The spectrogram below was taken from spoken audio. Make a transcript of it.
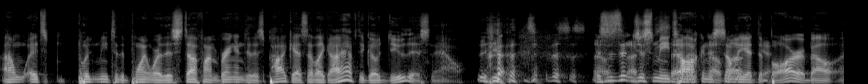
I, it's put me to the point where this stuff I'm bringing to this podcast, I'm like, I have to go do this now. yeah, this, this is This no, isn't just me talking to somebody loud, at the yeah. bar about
